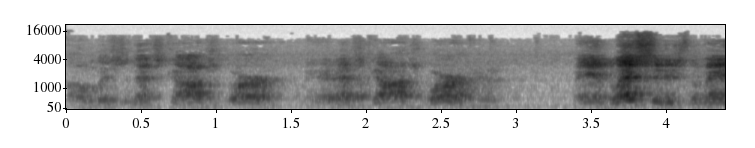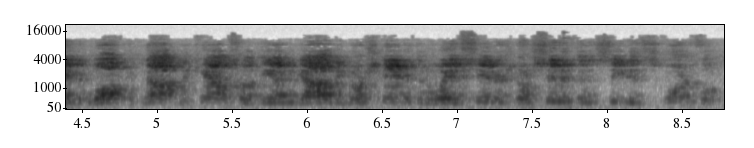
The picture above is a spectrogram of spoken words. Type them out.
Oh, listen, that's God's word. Man, that's God's word. Man, blessed is the man that walketh not in the counsel of the ungodly, nor standeth in the way of sinners, nor sitteth in the seat of the scornful.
